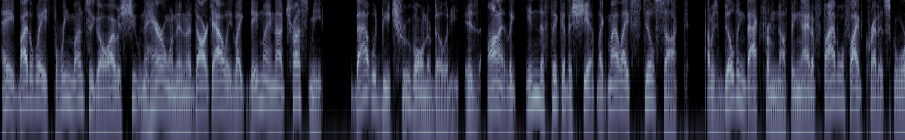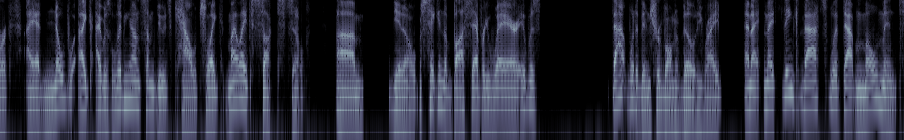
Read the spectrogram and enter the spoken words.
hey, by the way, three months ago I was shooting heroin in a dark alley, like they might not trust me. That would be true vulnerability, is on it, like in the thick of the shit. Like my life still sucked. I was building back from nothing. I had a 505 credit score. I had no like I was living on some dude's couch. Like my life sucked still. Um, you know, was taking the bus everywhere. It was that would have been true vulnerability, right? And I and I think that's what that moment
